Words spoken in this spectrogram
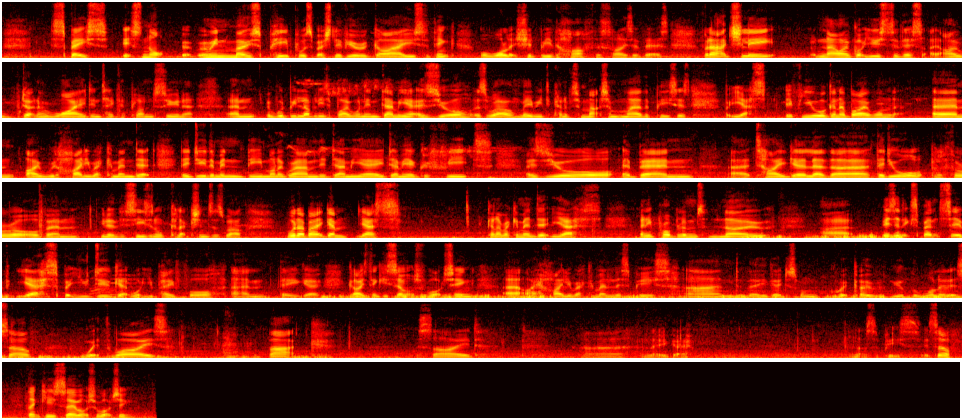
space. It's not I mean most people especially if you're a guy I used to think well wallet should be half the size of this. But actually now I've got used to this, I, don't know why I didn't take the plunge sooner. Um, it would be lovely to buy one in Damier Azur as well, maybe to kind of to match some of my other pieces. But yes, if you were going to buy one, um, I would highly recommend it. They do them in the monogram, the Damier, Damier Graphite, Azur, Ebène, uh, Taiga leather. They do all plethora of um, you know the seasonal collections as well. Would I buy it again? Yes. Can I recommend it? Yes. Any problems? No. Uh, is it expensive? Yes, but you do get what you pay for and there you go. Guys, thank you so much for watching. Uh, I highly recommend this piece and there you go, just one quick overview of the wallet itself, width-wise, back, side, uh, and there you go. And that's the piece itself. Thank you so much for watching.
